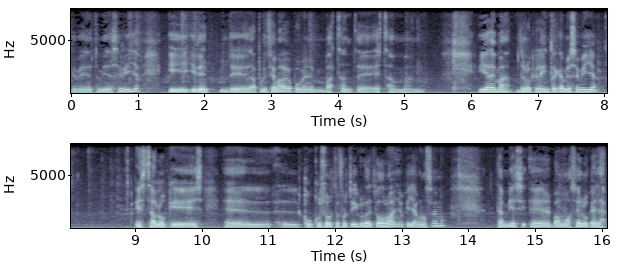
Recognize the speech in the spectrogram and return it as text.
que viene también de Sevilla. Y, de, la provincia de Málaga, pues vienen bastante estas más. Y además de lo que es el intercambio de semillas, está lo que es el, concurso de hortofrutícola de todos los años, que ya conocemos. También eh, vamos a hacer lo que es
